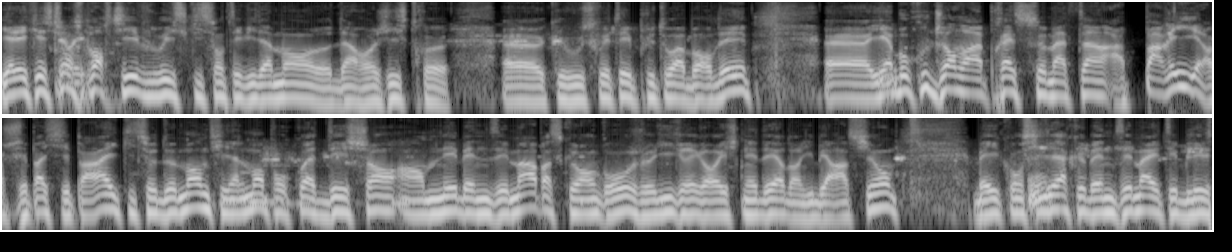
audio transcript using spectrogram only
Il y a les questions Oui. sportives, Louis, qui sont évidemment d'un registre euh, que vous souhaitez plutôt aborder. Il y a beaucoup de gens dans la presse ce matin à Paris, alors je sais pas si c'est pareil, qui se demandent finalement pourquoi Deschamps a emmené Benzema, parce qu'en gros, je lis Grégory Schneider dans Libération, ben, il considère que Benzema était blessé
